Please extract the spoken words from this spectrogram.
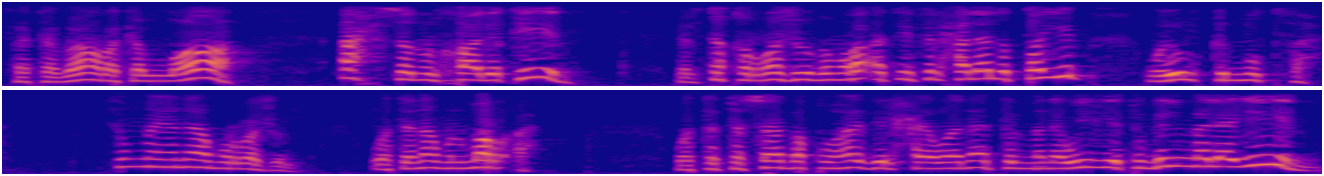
فتبارك الله أحسن الخالقين. يلتقي الرجل بامرأته في الحلال الطيب ويلقي النطفة ثم ينام الرجل وتنام المرأة وتتسابق هذه الحيوانات المنوية بالملايين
